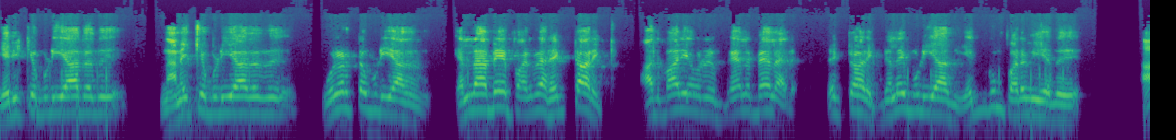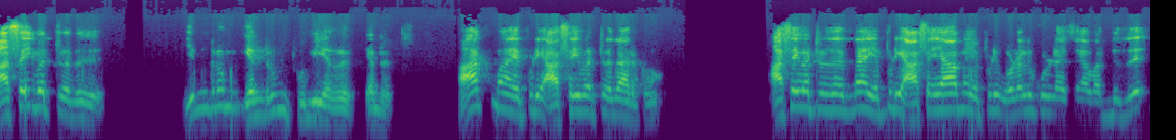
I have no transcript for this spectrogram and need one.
எரிக்க முடியாதது நனைக்க முடியாதது உலர்த்த முடியாதது. எல்லாமே பாருங்க ரெக்டாரிக். அது மாதிரி ஒரு மேல மேல. ரெக்டாரிக். நிலை முடியாது. எங்கும் பரவியது. அசைவற்றது. இன்றும் என்றும் புதியது என்று. ஆத்மா எப்படி அசைவற்றதா இருக்கும்? அசைவற்றதுன்னா எப்படி அசையாம எப்படி உடலுக்குள்ள வந்தது?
